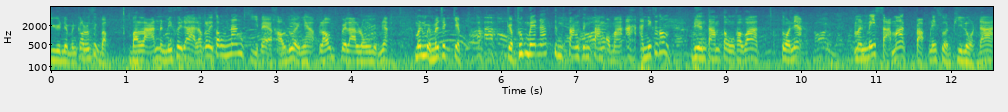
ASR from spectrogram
ยืนเนี่ยมันก็รู้สึกแบบ บาลานซ์มันไม่ค่อยได้เราก็เลยต้องนั่งขี่แบบเขาด้วยอย่างเงี้ยครับแล้วเวลาลงหลุมเนี่ยมันเหมือนมันจะเก็บเกือบทุกเม็ดนะ ตึงตังตึงตังออกมาอะอันนี้ก็ต้องเรียนตามตรงครับว่าตัวเนี้ยมันไม่สามารถปรับในส่วนพีโหลดได้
